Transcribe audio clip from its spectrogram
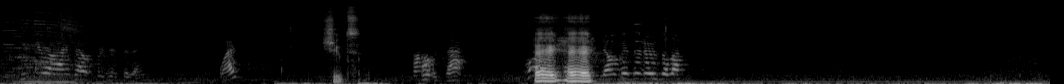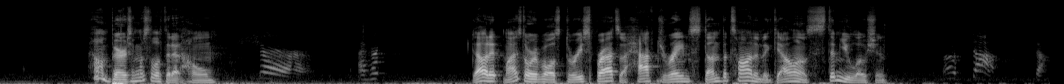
Keep your eyes out for dissidents. What? Shoot. What was that? Hey, hey, hey. No visitors allowed. How embarrassing. I must have left it at home. Sure. I've heard. Doubt it. My story involves three sprats, a half-drained stun baton, and a gallon of stimulotion. Oh, stop. Stop.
